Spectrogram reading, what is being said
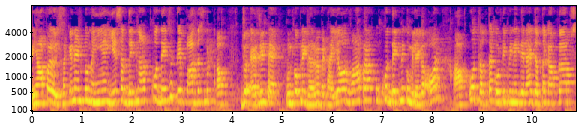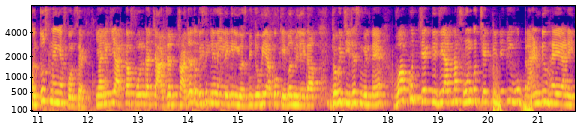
यहाँ पर सेकेंड हैंड तो नहीं है, ये सब देखना, आप खुद देख सकते हैं, पाँच दस मिनट आप जो एजेंट है, उनको अपने घर में बैठाइए और वहाँ पर आपको खुद देखने को मिलेगा और आपको तब तक ओटीपी नहीं देना है जब तक आपका, आप संतुष्ट नहीं है फ़ोन से। यानी कि आपका फ़ोन का चार्जर चार्जर तो बेसिकली नहीं, लेकिन यूएसबी जो भी आपको केबल मिलेगा, जो भी चीज़ें मिलते हैं, वो आप खुद चेक कीजिए, अपना फ़ोन को चेक कीजिए कि वो ब्रांड न्यू है या नहीं।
